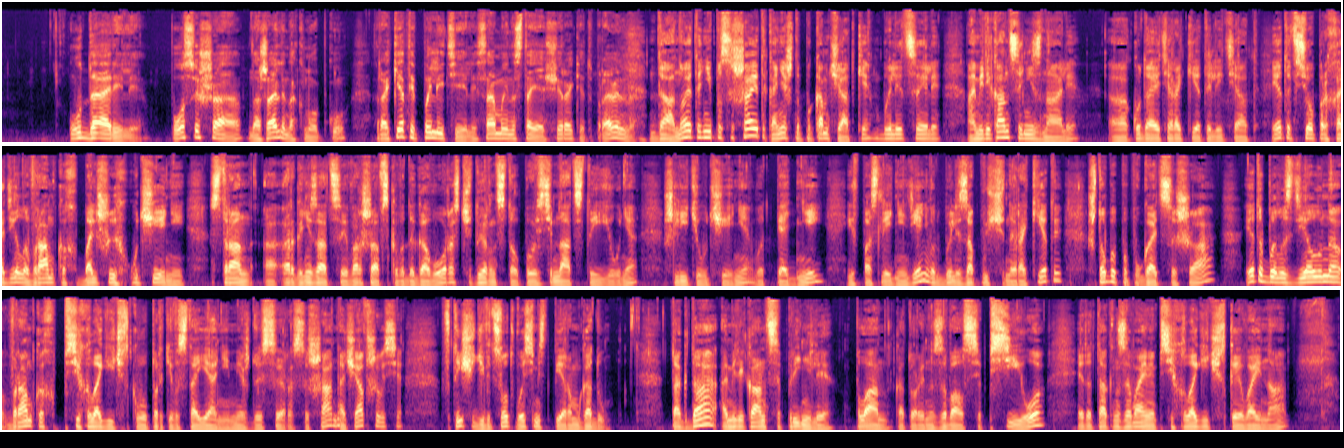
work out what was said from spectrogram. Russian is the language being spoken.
ударили по США, нажали на кнопку, ракеты полетели, самые настоящие ракеты, правильно? Да, но это не по США, это, конечно, по Камчатке были цели. Американцы не знали, куда эти ракеты летят. Это все проходило в рамках больших учений стран э, Организации Варшавского договора с 14 по 18 июня. Шли эти учения, вот пять дней, и в последний день вот были запущены ракеты, чтобы попугать США. Это было сделано в рамках психологического противостояния между СССР и США, начавшегося в 1981 году. Тогда американцы приняли план, который назывался ПСИО. Это так называемая психологическая война,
